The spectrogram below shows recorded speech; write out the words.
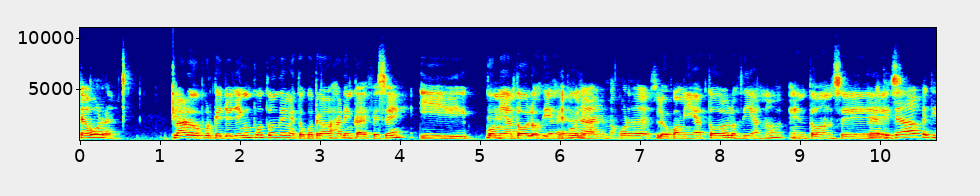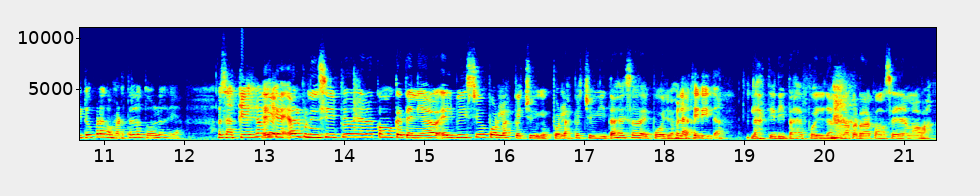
¿Te aburre? Claro, porque yo llegué a un punto donde me tocó trabajar en KFC y comía todos los días el Mm. Es pollo. verdad, yo me acuerdo de eso. Lo comía todos los días, ¿no? Entonces... Pero a ti te da apetito para comértelo todos los días. O sea, ¿qué es lo Es que...? que al principio era como que tenía el vicio por las, pechu- por las pechuguitas esas de pollo. Pues las tiritas. Las tiritas de pollo, ya no me acordaba cómo se llamaba.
